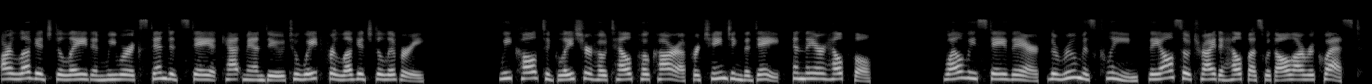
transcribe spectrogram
Our luggage delayed and we were extended stay at Kathmandu to wait for luggage delivery. We called to Glacier Hotel Pokhara for changing the date, and they are helpful. While we stay there, the room is clean, they also try to help us with all our request.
